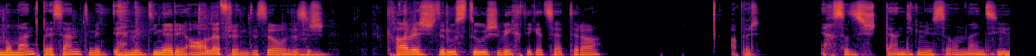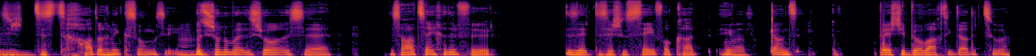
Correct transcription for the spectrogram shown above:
Moment präsent mit, mit deinen realen Freunden. So, das ist, klar, weißt, du, der Austausch wichtig etc. Aber ich so, das ständig müssen online sein, das, ist, Mhm. das kann doch nicht gesungen sein. Mhm. Und es ist schon, nur, ist schon ein, äh, ein Anzeichen dafür. Das, das hast du Safe auch gehabt. Was? Ganz beste Beobachtung da dazu.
